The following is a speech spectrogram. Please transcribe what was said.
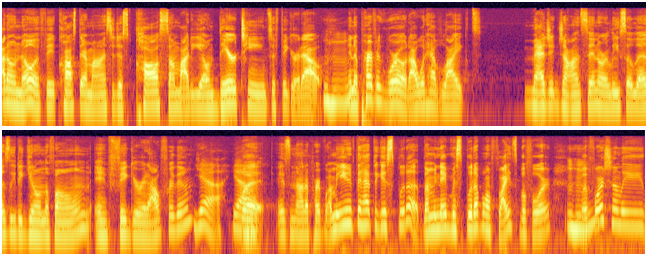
I don't know if it crossed their minds to just call somebody on their team to figure it out. Mm-hmm. In a perfect world, I would have liked Magic Johnson or Lisa Leslie to get on the phone and figure it out for them. Yeah, yeah. But it's not a perfect. I mean, even if they have to get split up, I mean, they've been split up on flights before. Mm-hmm. But fortunately,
